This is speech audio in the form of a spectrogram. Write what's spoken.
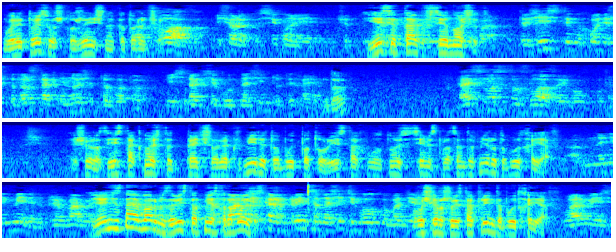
говорит то есть, вот, что женщина, которая... От глаза. Еще раз, секунду. Если так все носят. То есть, если ты выходишь, потому что так не носят, то батор. Если так все будут носить, то ты хаям. Да? А если носит от глаза иголку? Еще раз, если так носит 5 человек в мире, то будет патур. Если так вот носит 70% мира, то будет хаяв. Но не в мире, например, в армии. Я не знаю, в армии зависит от места в армии, работы. скажем, принято носить иголку в одежде. Очень хорошо, если так принято, будет хаяв. В армии, если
